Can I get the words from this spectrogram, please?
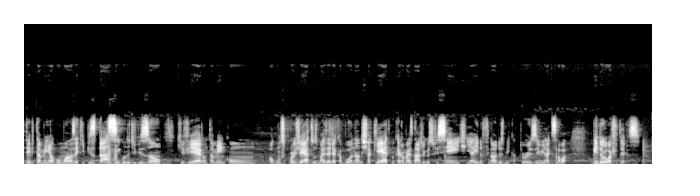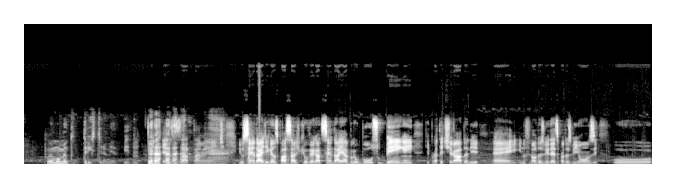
Teve também algumas equipes da segunda divisão que vieram também com alguns projetos, mas ele acabou, não, deixa quieto, não quero mais nada, joguei o suficiente. E aí no final de 2014 o Inagisawa pendurou as chuteiras. Foi um momento triste na minha vida. Exatamente. E o Sendai, digamos passagem, que o Vegado Sendai abriu o bolso bem, hein? Que para ter tirado ali é, no final de 2010 para 2011 o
